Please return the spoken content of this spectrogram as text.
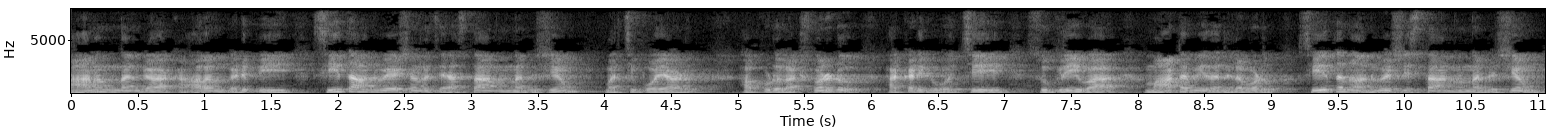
ఆనందంగా కాలం గడిపి సీతాన్వేషణ చేస్తానన్న విషయం మర్చిపోయాడు. అప్పుడు లక్ష్మణుడు అక్కడికి వచ్చి సుగ్రీవ మాట మీద నిలబడు. సీతను అన్వేషిస్తానన్న విషయం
